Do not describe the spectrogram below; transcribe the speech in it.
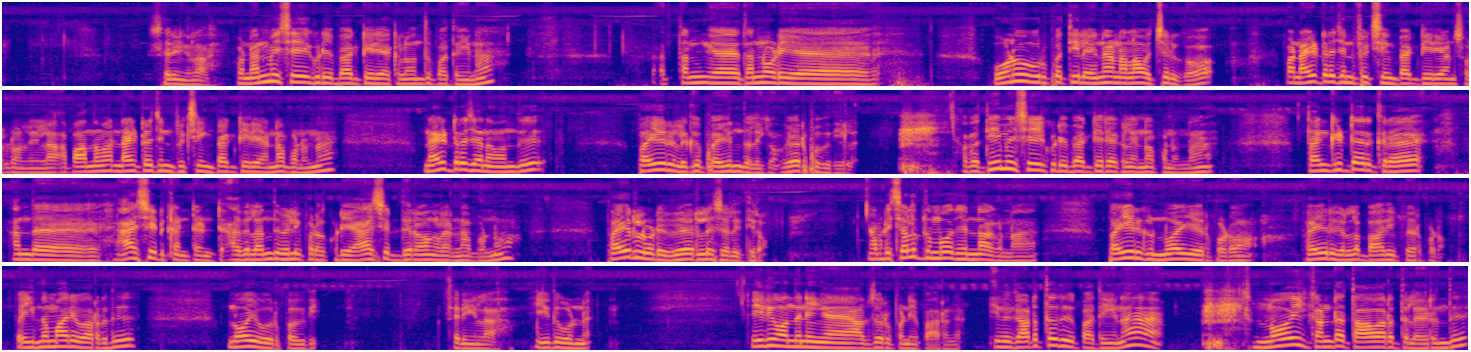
சரிங்களா? இப்போ நன்மை செய்யக்கூடிய பாக்டீரியாக்கள் வந்து பார்த்திங்கன்னா தன் தன்னுடைய உணவு உற்பத்தியில் என்னென்னலாம் வச்சுருக்கோ இப்போ நைட்ரஜன் ஃபிக்ஸிங் பாக்டீரியான்னு சொல்கிறோம் இல்லைங்களா? அப்போ அந்த மாதிரி நைட்ரஜன் ஃபிக்ஸிங் பாக்டீரியா என்ன பண்ணுன்னா நைட்ரஜனை வந்து பயிர்களுக்கு பகிர்ந்தளிக்கும் வேர் பகுதியில் அப்போ தீமை செய்யக்கூடிய பாக்டீரியாக்கள் என்ன பண்ணுன்னா தங்கிட்ட இருக்கிற அந்த ஆசிட் கண்டென்ட் அதுலேருந்து வெளிப்படக்கூடிய ஆசிட் திரவங்களை என்ன பண்ணும்? பயிர்களுடைய வேரில் செலுத்திடும் அப்படி செலுத்தும் போது என்ன ஆகும்னா பயிருக்கு நோய் ஏற்படும் பயிர்களில் பாதிப்பு ஏற்படும். இப்போ இந்த மாதிரி வர்றது நோய் ஒரு பகுதி. சரிங்களா? இது ஒன்று இது வந்து நீங்கள் அப்சர்வ் பண்ணி பாருங்கள் இதுக்கு அடுத்தது பார்த்தீங்கன்னா நோய் கண்ட தாவரத்தில் இருந்து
